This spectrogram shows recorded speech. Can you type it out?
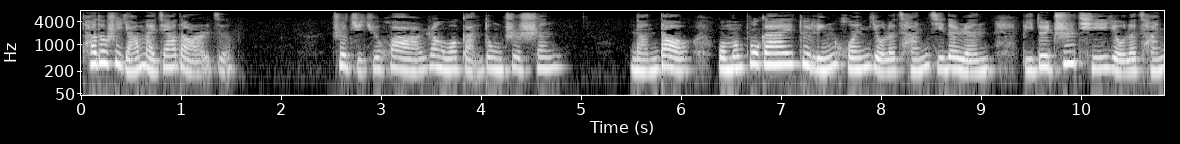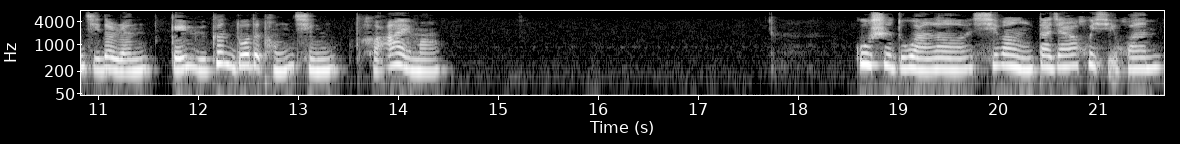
他都是牙买加的儿子。这几句话让我感动至深。难道我们不该对灵魂有了残疾的人，比对肢体有了残疾的人给予更多的同情和爱吗？故事读完了，希望大家会喜欢。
